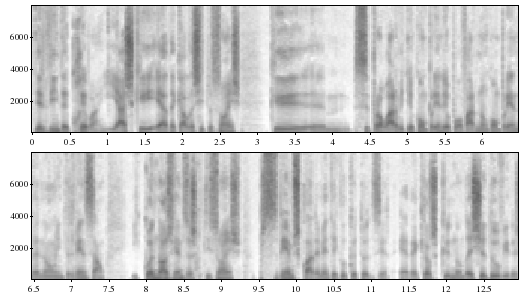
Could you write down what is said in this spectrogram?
ter vindo a correr bem. E acho que é daquelas situações que, hum, se para o árbitro eu compreendo, eu para o VAR não compreenda, não intervenção. E quando nós vemos as repetições, percebemos claramente aquilo que eu estou a dizer. É daqueles que não deixa dúvidas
